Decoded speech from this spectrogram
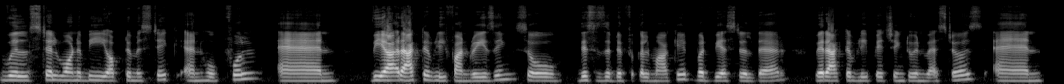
will still want to be optimistic and hopeful and we are actively fundraising so this is a difficult market but we are still there we're actively pitching to investors and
